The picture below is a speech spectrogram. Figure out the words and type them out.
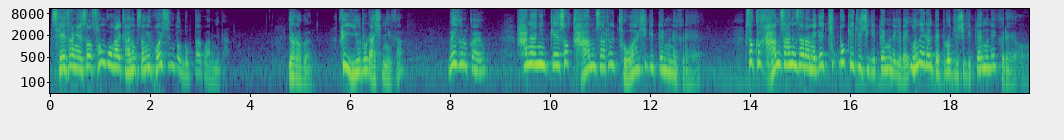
세상에서 성공할 가능성이 훨씬 더 높다고 합니다. 여러분, 그 이유를 아십니까? 왜 그럴까요? 하나님께서 감사를 좋아하시기 때문에 그래. 그래서 그 감사하는 사람에게 축복해 주시기 때문에 그래. 은혜를 베풀어 주시기 때문에 그래요.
